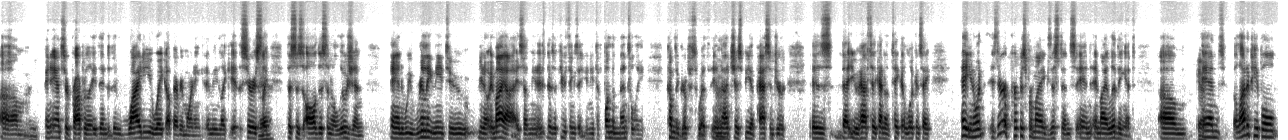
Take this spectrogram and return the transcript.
um, and answered properly, then then why do you wake up every morning? I mean, like it, seriously, Yeah. this is all just an illusion, and we really need to, you know, in my eyes, I mean, there's a few things that you need to fundamentally come to grips with, and Mhm. not just be a passenger. Is that you have to kind of take a look and say, hey, you know what? Is there a purpose for my existence, and am I living it? Um, Yeah. And a lot of people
